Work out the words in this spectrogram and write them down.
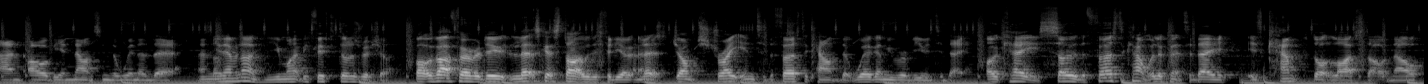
and i will be announcing the winner there. And so, you never know you might be $50 richer. But without further ado let's get started with this video and let's jump straight into the first account that we're going to be reviewing today. Okay so the first account we're looking at today is camp.lifestyle now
